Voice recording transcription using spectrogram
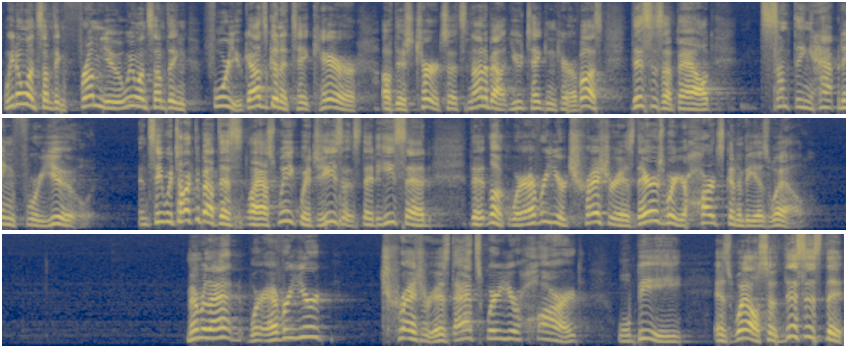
We don't want something from you, we want something for you. God's going to take care of this church. So it's not about you taking care of us. This is about something happening for you. And see, we talked about this last week with Jesus that he said that, look, wherever your treasure is, there's where your heart's going to be as well. Remember that? Wherever your treasure is, that's where your heart will be as well. So, this is the,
